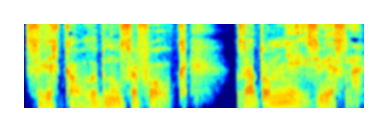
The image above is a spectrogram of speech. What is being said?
слегка улыбнулся Фоук. Зато мне известно.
